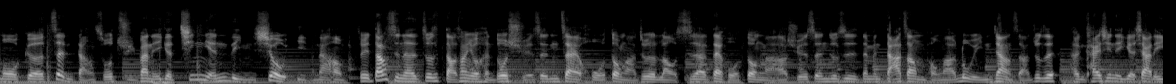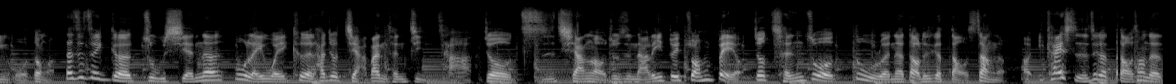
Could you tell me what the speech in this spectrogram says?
某个镇党所举办的一个青年领袖营呐，哈，所以当时呢，就是岛上有很多学生在活动啊，就是老师啊带活动啊，学生就是在那边搭帐篷啊、露营这样子啊，就是很开心的一个夏令营活动啊。但是这个主嫌呢，布雷维克他就假扮成警察，就持枪哦，就是拿了一堆装备哦，就乘坐渡轮呢到了这个岛上了。啊，一开始呢，这个岛上的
